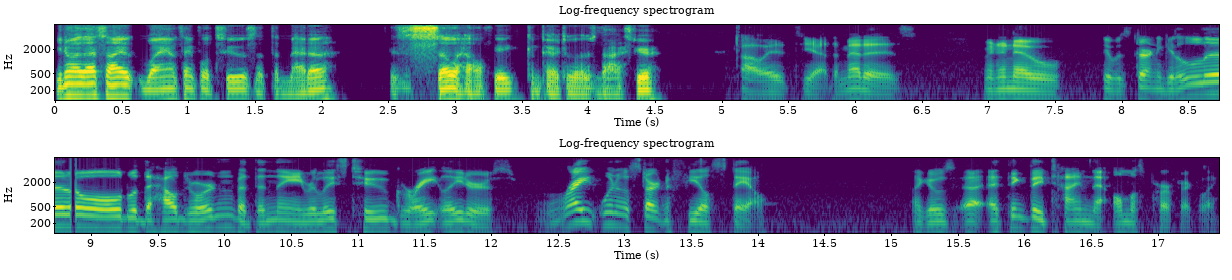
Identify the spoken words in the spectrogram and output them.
you know, that's why why I'm thankful too is that the meta is so healthy compared to what it was last year. Oh, it's yeah. The meta is. I mean, I know it was starting to get a little old with the Hal Jordan, but then they released two great leaders right when it was starting to feel stale. Like it was. Uh, I think they timed that almost perfectly.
